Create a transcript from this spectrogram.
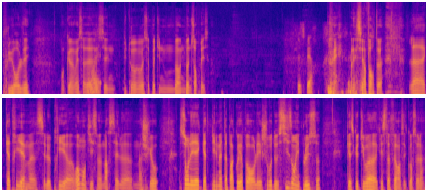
plus relevé. Donc euh, ouais, ça, une, plutôt, ouais, ça peut être une, une bonne surprise. J'espère. Ouais, on espère pour toi. La quatrième, c'est le prix euh, Romantisme Marcel euh, Machio. Sur les 4000 mètres à parcourir pour les chevaux de 6 ans et plus. Qu'est-ce que tu vois, Christopher, dans cette course-là?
